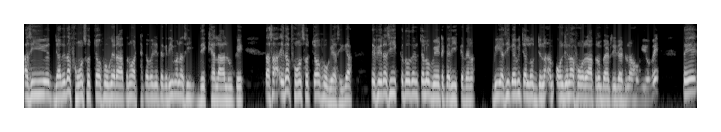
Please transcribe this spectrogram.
ਅਸੀਂ ਜਦ ਇਹਦਾ ਫੋਨ ਸੁੱਚ ਆਫ ਹੋ ਗਿਆ ਰਾਤ ਨੂੰ 8:00 ਵਜੇ ਤਕਰੀਬਨ ਅਸੀਂ ਦੇਖਿਆ ਲਾ ਲੂ ਕੇ, ਤਾਂ ਇਹਦਾ ਫੋਨ ਸੁੱਚ ਆਫ ਹੋ ਗਿਆ ਸੀਗਾ। ਤੇ ਫਿਰ ਅਸੀਂ ਇੱਕ ਦੋ ਦਿਨ ਚਲੋ ਵੇਟ ਕਰੀ ਇੱਕ ਦਿਨ, ਵੀ ਅਸੀਂ ਕਿਹਾ ਵੀ ਚਲੋ ਉਂਝ ਨਾ ਫੋਨ ਰਾਤ ਨੂੰ ਬੈਟਰੀ ਡੈਡ ਨਾ ਹੋ ਗਈ ਹੋਵੇ। ਤੇ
